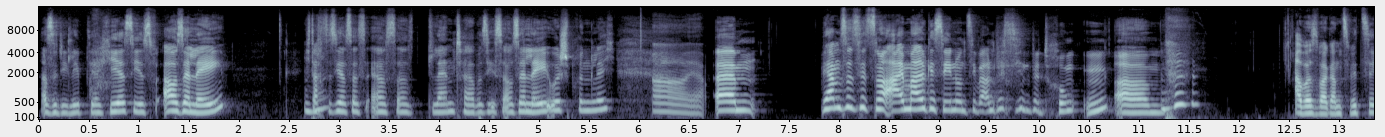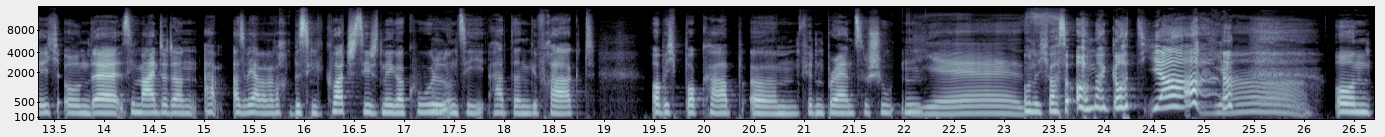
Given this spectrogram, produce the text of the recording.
Also die lebt ja hier. Sie ist aus LA. Ich dachte, sie ist aus, aus Atlanta, aber sie ist aus LA ursprünglich. Ah, ja. Ähm, wir haben sie uns jetzt nur einmal gesehen und sie war ein bisschen betrunken. Ähm, Aber es war ganz witzig und äh, sie meinte dann, also wir haben einfach ein bisschen gequatscht, sie ist mega cool Mhm. und sie hat dann gefragt, ob ich Bock habe, ähm, für den Brand zu shooten. Yes. Und ich war so, oh mein Gott, ja! ja. Und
